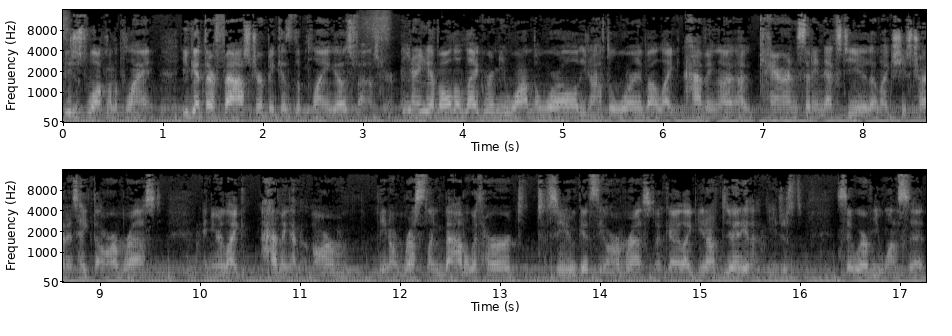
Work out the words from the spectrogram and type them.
You just walk on the plane. You get there faster because the plane goes faster. You know you have all the leg room you want in the world. You don't have to worry about like having a, a karen sitting next to you that like she's trying to take the armrest and you're like having an arm you know wrestling battle with her to, to see who gets the armrest okay? Like you don't have to do any of that. You just sit wherever you want to sit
